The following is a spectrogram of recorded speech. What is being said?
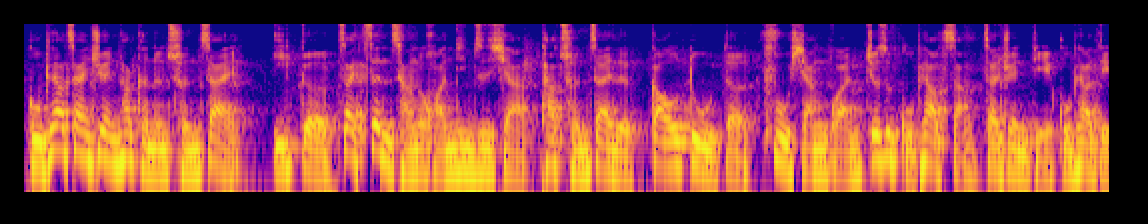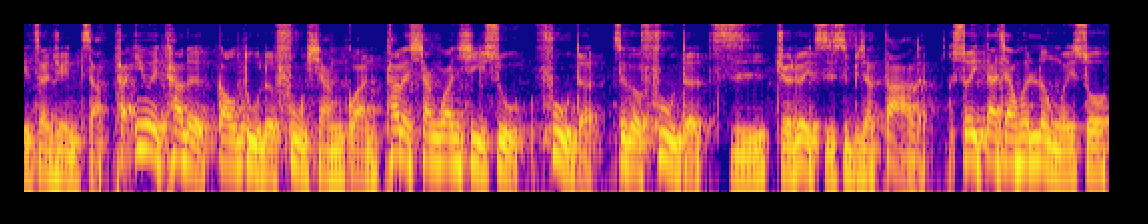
股票、债券它可能存在。一个在正常的环境之下，它存在着高度的负相关，就是股票涨，债券跌；股票跌，债券涨。它因为它的高度的负相关，它的相关系数负的，这个负的值绝对值是比较大的，所以大家会认为说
